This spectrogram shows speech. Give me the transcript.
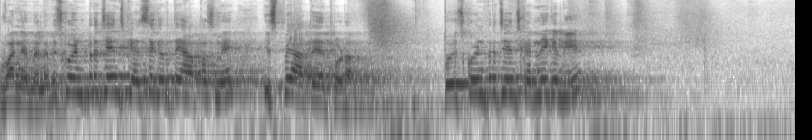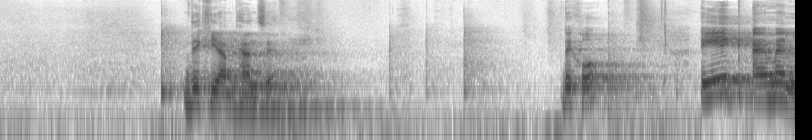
one M अब इसको इंटरचेंज कैसे करते हैं आपस में? इस पर आते हैं थोड़ा। तो इसको इंटरचेंज करने के लिए देखिए आप ध्यान से। देखो, एक एम एल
